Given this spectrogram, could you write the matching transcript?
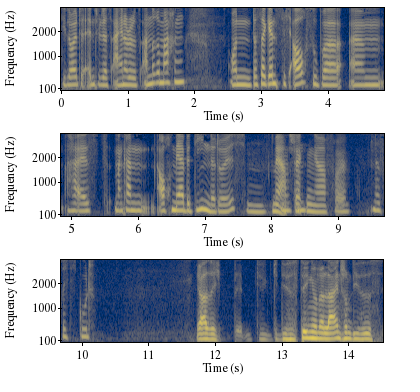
die Leute entweder das eine oder das andere machen. Und das ergänzt sich auch super. Ähm, heißt, man kann auch mehr bedienen dadurch. Mehr Ja, schon. abdecken, ja, voll. Das ist richtig gut. Ja, also ich, die, dieses Ding und allein schon dieses,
